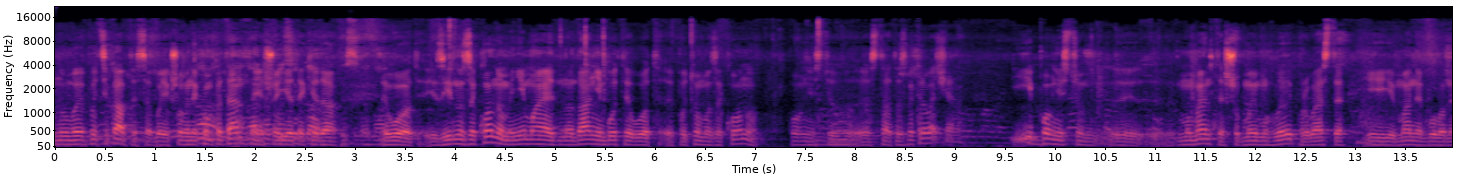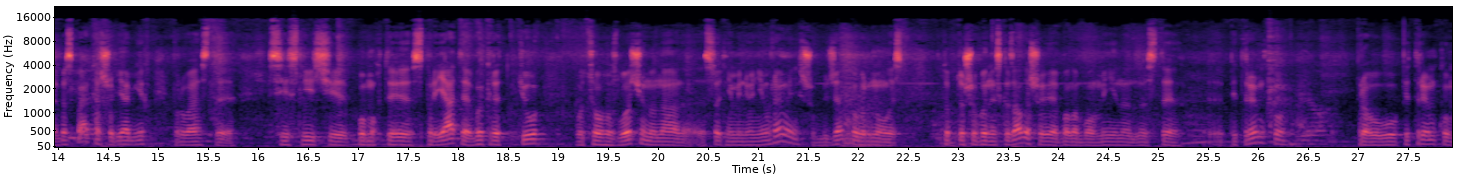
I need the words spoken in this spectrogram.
Ну ви поцікавтеся, бо якщо ви не компетентні, що є такі, да. От. І згідно закону, мені має надані бути от, по цьому закону повністю е, статус викривача. І повністю е, моменти, щоб ми могли провести, і в мене була небезпека, щоб я міг провести всі слідчі, допомогти сприяти викриттю оцього злочину на сотні мільйонів гривень, щоб бюджет повернулось. Тобто, щоб ви не сказали, що я балабол, мені надасте е, підтримку, правову підтримку,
